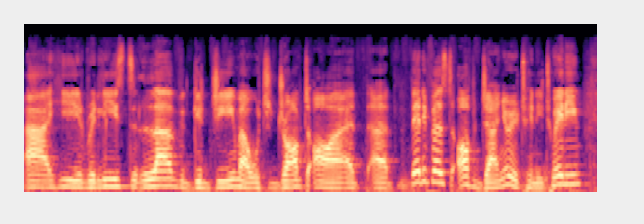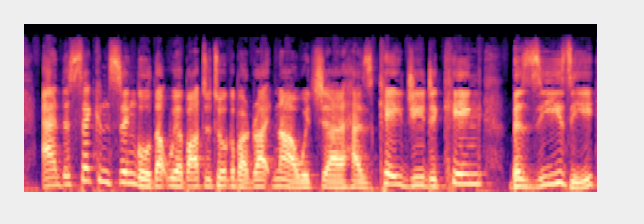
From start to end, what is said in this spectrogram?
Uh, he released Love Gijima, which dropped on at 31st of January 2020. And the second single that we're about to talk about right now, which uh, has KG the King Bazizi,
